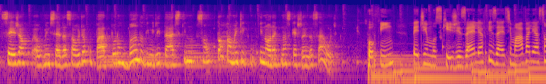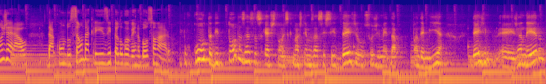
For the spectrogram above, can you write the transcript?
seja o Ministério da Saúde ocupado por um bando de militares que são totalmente ignorantes nas questões da saúde. Por fim, pedimos que Gisélia fizesse uma avaliação geral da condução da crise pelo governo Bolsonaro. Por conta de todas essas questões que nós temos assistido desde o surgimento da pandemia, desde é, janeiro,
